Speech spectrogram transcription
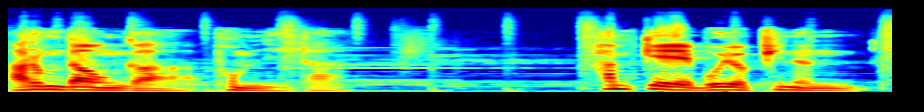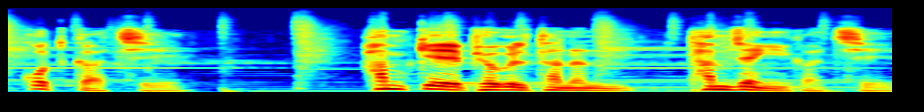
아름다운가 봅니다. 함께 모여 피는 꽃같이 함께 벽을 타는 담쟁이 같이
